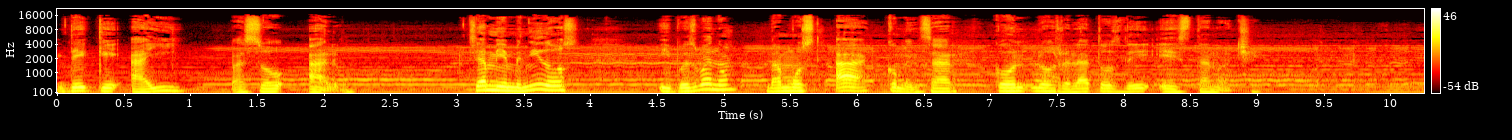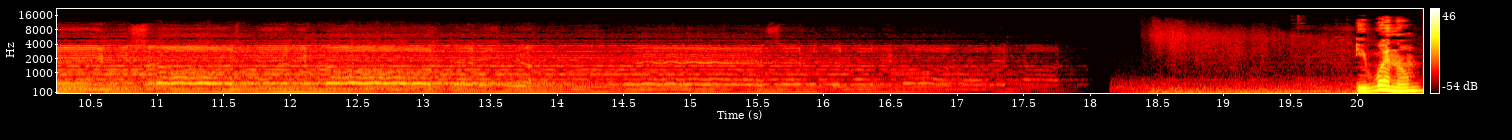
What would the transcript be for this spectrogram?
de que ahí pasó algo. Sean bienvenidos y pues bueno, vamos a comenzar con los relatos de esta noche. Y bueno,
